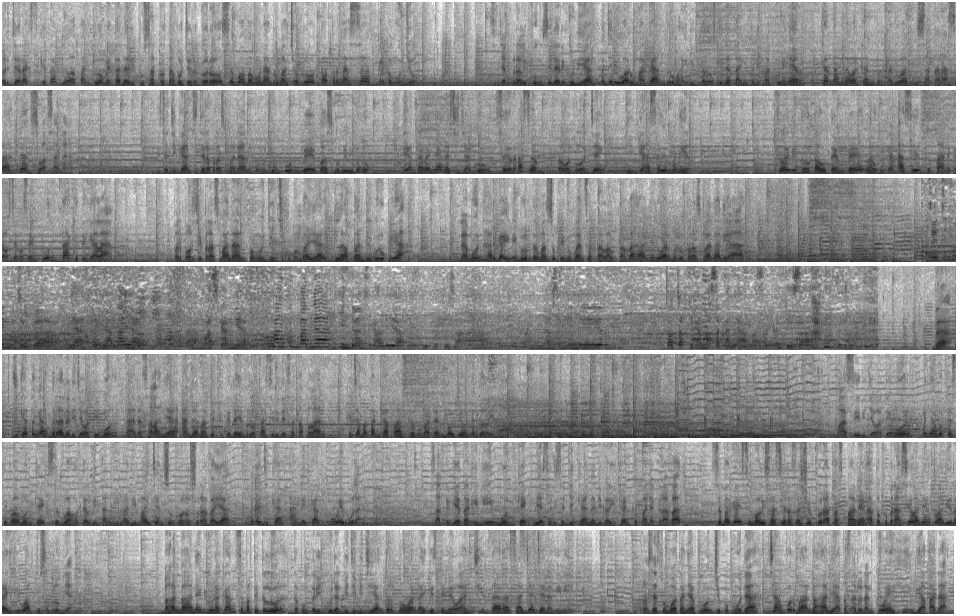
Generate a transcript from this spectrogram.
Berjarak sekitar 8 km dari pusat kota Bojonegoro, sebuah bangunan rumah joglo tak pernah sepi pengunjung. Sejak beralih fungsi dari hunian menjadi warung makan, rumah ini terus didatangi penikmat kuliner karena menawarkan perpaduan wisata rasa dan suasana. Disajikan secara prasmanan, pengunjung pun bebas memilih menu. Di antaranya nasi jagung, sayur asam, rawon pelonceng, hingga sayur menir. Selain itu, tahu tempe, lauk ikan asin, serta aneka oseng-oseng pun tak ketinggalan. Per porsi prasmanan, pengunjung cukup membayar Rp8.000. Namun, harga ini belum termasuk minuman serta lauk tambahan di luar menu prasmanan ya. Jadi ingin mencoba, ya ternyata ya memuaskannya. Memang tempatnya indah sekali ya di pedesaan, anginnya semilir, cocok dengan masakannya, masakan desa. Nah, jika tengah berada di Jawa Timur, tak ada salahnya Anda mampir ke kedai yang berlokasi di Desa Tapelan, Kecamatan Kapas, Kabupaten Bojonegoro ini. Masih di Jawa Timur, menyambut Festival Mooncake, sebuah hotel bintang 5 di Maijen Sungkono, Surabaya, menyajikan aneka kue bulan. Saat kegiatan ini, mooncake biasa disajikan dan dibagikan kepada kerabat, sebagai simbolisasi rasa syukur atas panen atau keberhasilan yang telah diraih di waktu sebelumnya. Bahan-bahan yang digunakan seperti telur, tepung terigu, dan biji-bijian turut mewarnai keistimewaan cita rasa jajanan ini. Proses pembuatannya pun cukup mudah, campur bahan-bahan di atas adonan kue hingga padat.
